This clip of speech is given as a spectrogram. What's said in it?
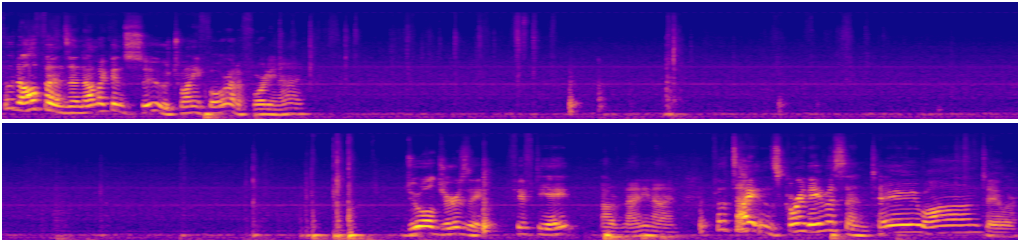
For the Dolphins, and Ndamukong Suh, 24 out of 49. Dual jersey, 58 out of 99. For the Titans, Corey Davis and Taywan Taylor.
